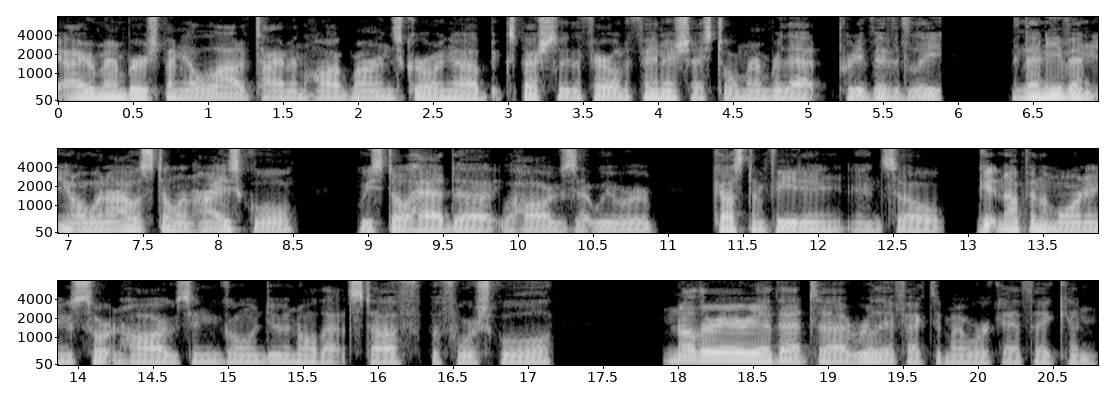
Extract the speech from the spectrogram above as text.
I remember spending a lot of time in the hog barns growing up, especially the farrow to finish. I still remember that pretty vividly. And then even, you know, when I was still in high school, we still had uh, the hogs that we were custom feeding. And so getting up in the morning, sorting hogs and going doing all that stuff before school. Another area that uh, really affected my work ethic and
